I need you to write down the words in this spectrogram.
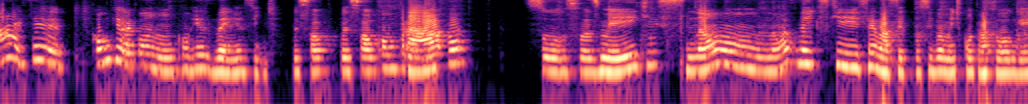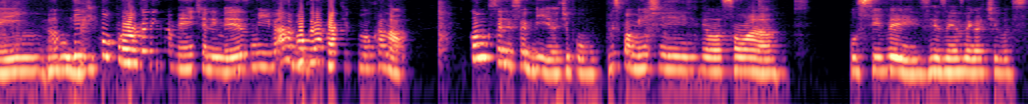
Ah, e você... Como que era com, com resenha, assim? Tipo, o pessoal, o pessoal comprava su- suas makes, não, não as makes que, sei lá, você possivelmente contratou alguém, alguém que comprou organicamente ali mesmo e, ah, vou gravar aqui pro meu canal. Como que você recebia, tipo, principalmente em relação a possíveis resenhas negativas?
